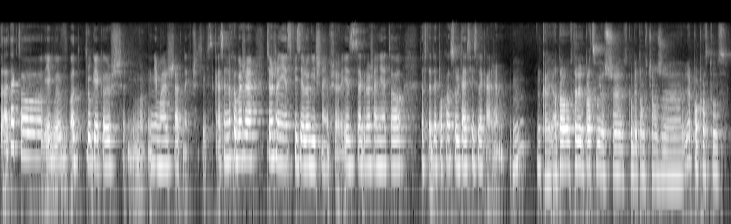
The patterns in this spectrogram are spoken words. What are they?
a tak to jakby od drugiego już nie ma żadnych przeciwwskazań. No chyba, że ciąża nie jest fizjologiczna i jest zagrożenie, to, to wtedy po konsultacji z lekarzem. Mm, Okej, okay. a to wtedy pracujesz z kobietą w ciąży jak po prostu z,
